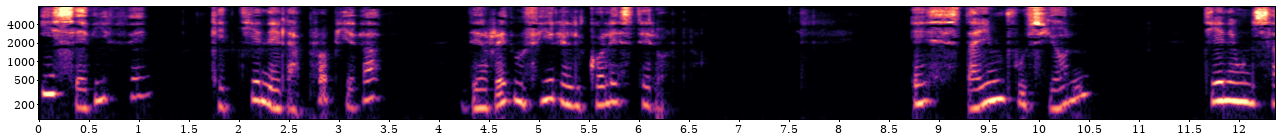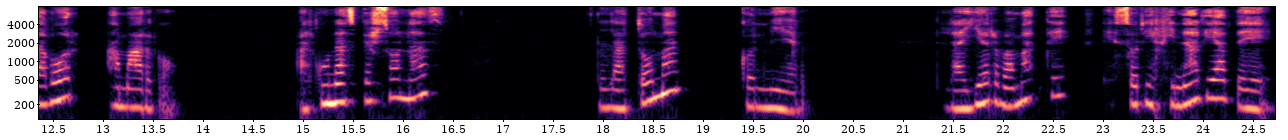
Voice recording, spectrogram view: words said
y se dice que tiene la propiedad de reducir el colesterol. Esta infusión tiene un sabor amargo. Algunas personas la toman con miel. La hierba mate es originaria de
